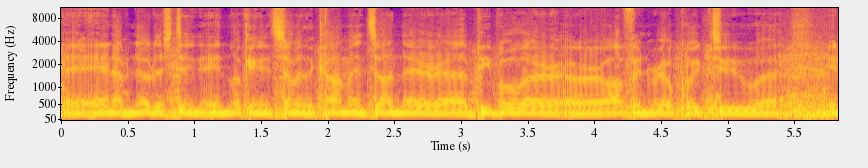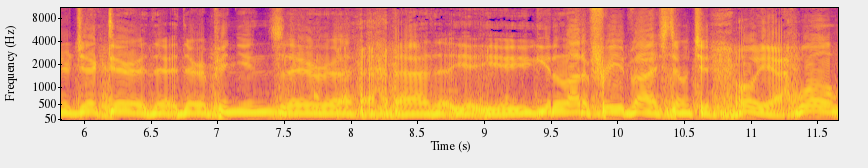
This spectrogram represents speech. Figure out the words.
and I've noticed in, in looking at some of the comments on there, uh, people are, are often real quick to uh, interject their, their their opinions. Their uh, uh, you, you get a lot of free advice, don't you? Oh yeah. Well,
